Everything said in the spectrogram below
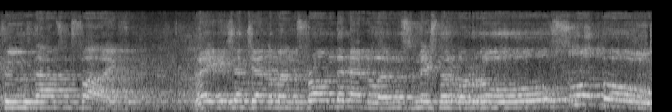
2005. Ladies and gentlemen, from the Netherlands, Mr. Rolf Slotboom.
